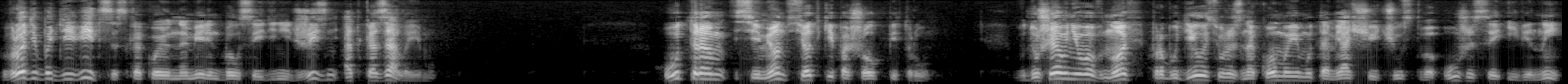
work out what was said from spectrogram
Вроде бы девица, с какой он намерен был соединить жизнь, отказала ему. Утром Семен все-таки пошел к Петру. В душе у него вновь пробудилось уже знакомое ему томящее чувство ужаса и вины,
